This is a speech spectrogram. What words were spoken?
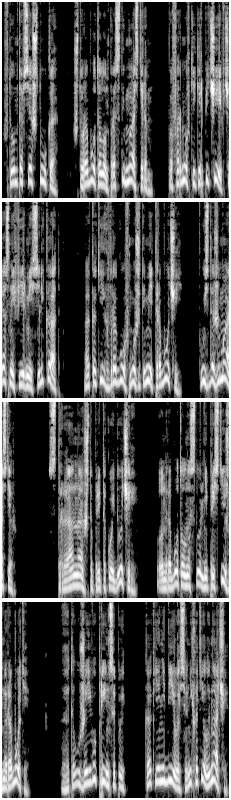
В том-то вся штука, что работал он простым мастером по формовке кирпичей в частной фирме «Силикат». А каких врагов может иметь рабочий, пусть даже мастер? Странно, что при такой дочери он работал на столь непрестижной работе. Это уже его принципы. Как я не билась, он не хотел иначе.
